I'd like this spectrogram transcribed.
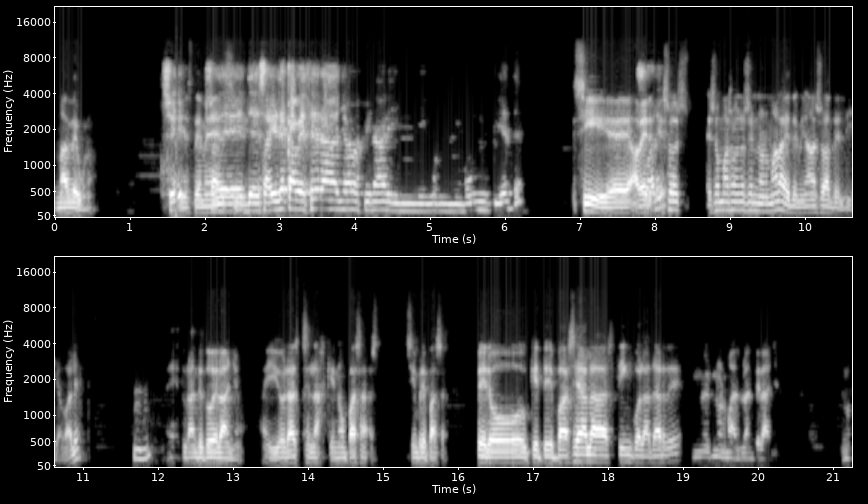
Más de uno. Sí. Este o sea, mes, de, sí. de salir de cabecera, llegar al final y ningún, ningún cliente. Sí, eh, a ver, eso es, eso más o menos es normal a determinadas horas del día, ¿vale? Eh, durante todo el año. Hay horas en las que no pasa, siempre pasa. Pero que te pase a las 5 de la tarde no es normal durante el año.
